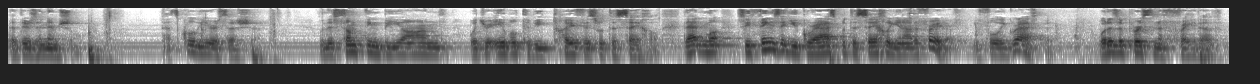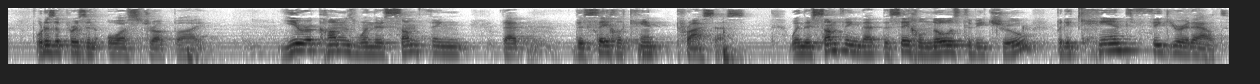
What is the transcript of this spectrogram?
that there's an imshal. That's called Yiras Hashem when there's something beyond what you're able to be typhus with the seichel. That mo- see things that you grasp with the seichel, you're not afraid of. You fully grasp it. What is a person afraid of? What is a person awestruck by? Yira comes when there's something that the seichel can't process. When there's something that the seichel knows to be true, but it can't figure it out.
